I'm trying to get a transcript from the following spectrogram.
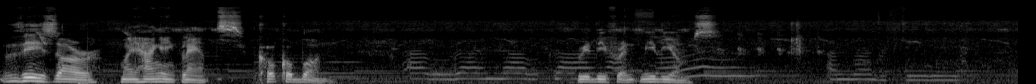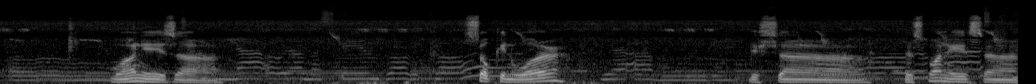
These are my hanging plants, cocoa bun, with different mediums. One is uh, in water. This uh, this one is uh,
